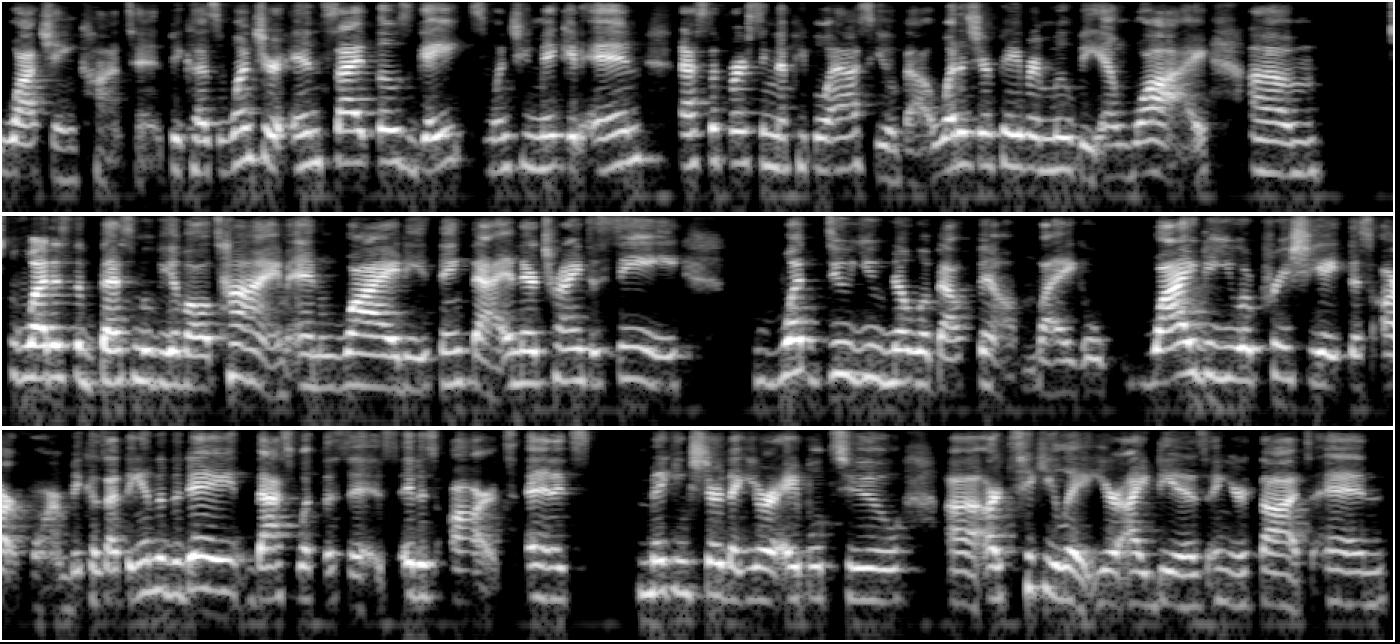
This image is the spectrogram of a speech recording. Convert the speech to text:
watching content because once you're inside those gates once you make it in that's the first thing that people ask you about. What is your favorite movie and why? Um, what is the best movie of all time and why do you think that? And they're trying to see what do you know about film? Like why do you appreciate this art form because at the end of the day that's what this is it is art and it's making sure that you're able to uh, articulate your ideas and your thoughts and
